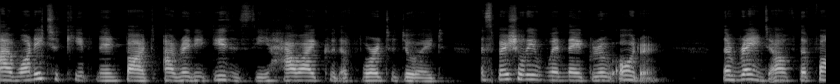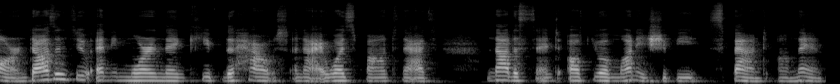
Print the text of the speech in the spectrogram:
I wanted to keep them, but I really didn't see how I could afford to do it, especially when they grew older. The rent of the farm doesn't do any more than keep the house, and I was bound that not a cent of your money should be spent on them.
